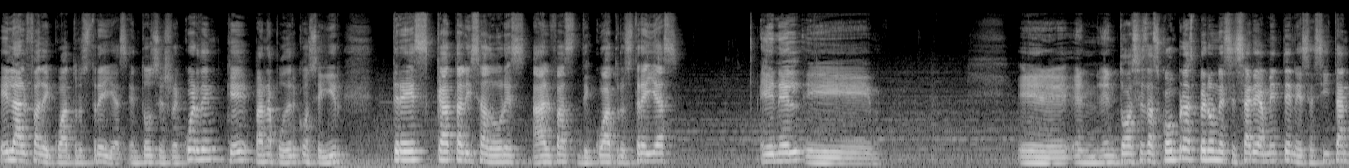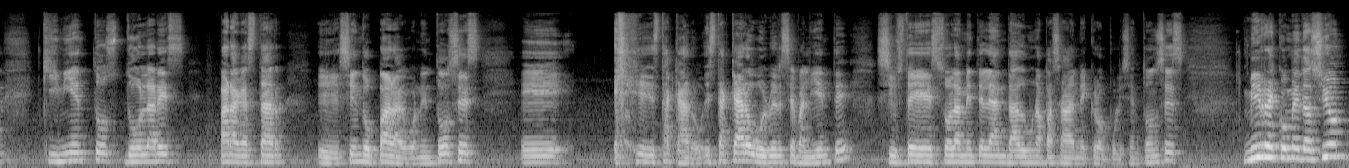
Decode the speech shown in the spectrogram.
el alfa de 4 estrellas. Entonces recuerden que van a poder conseguir 3 catalizadores alfas de 4 estrellas en el... Eh, eh, en, todas estas compras, pero necesariamente necesitan 500 dólares para gastar eh, siendo Paragon. Entonces, está caro, está caro volverse valiente si ustedes solamente le han dado una pasada a Necrópolis. Entonces, mi recomendación,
